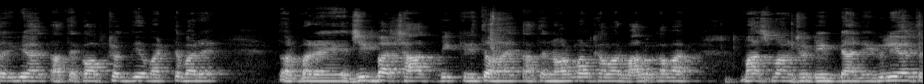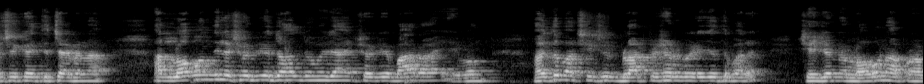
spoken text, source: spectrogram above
তৈরি হয়, তাতে কফ সর্দিও বাড়তে পারে। তারপরে জিহ্বার স্বাদ বিকৃত হয়, তাতে নর্মাল খাবার, ভালো খাবার, মাছ, মাংস, ডিম, ডাল এগুলি হয়তো সে খাইতে চাইবে না। আর লবণ দিলে শরীরে জল জমে যায়, শরীরে বার হয় এবং হয়তো বা শিশুর ব্লাড প্রেশার বেড়ে যেতে পারে, সেই জন্য লবণ আপনার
